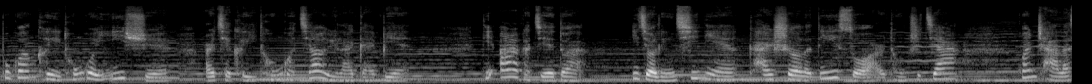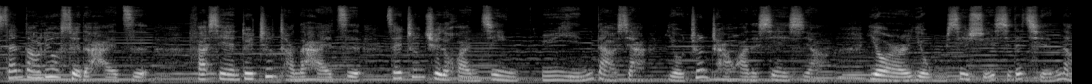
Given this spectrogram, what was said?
不光可以通过医学，而且可以通过教育来改变。第二个阶段，一九零七年开设了第一所儿童之家，观察了三到六岁的孩子，发现对正常的孩子，在正确的环境与引导下有正常化的现象，幼儿有无限学习的潜能。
